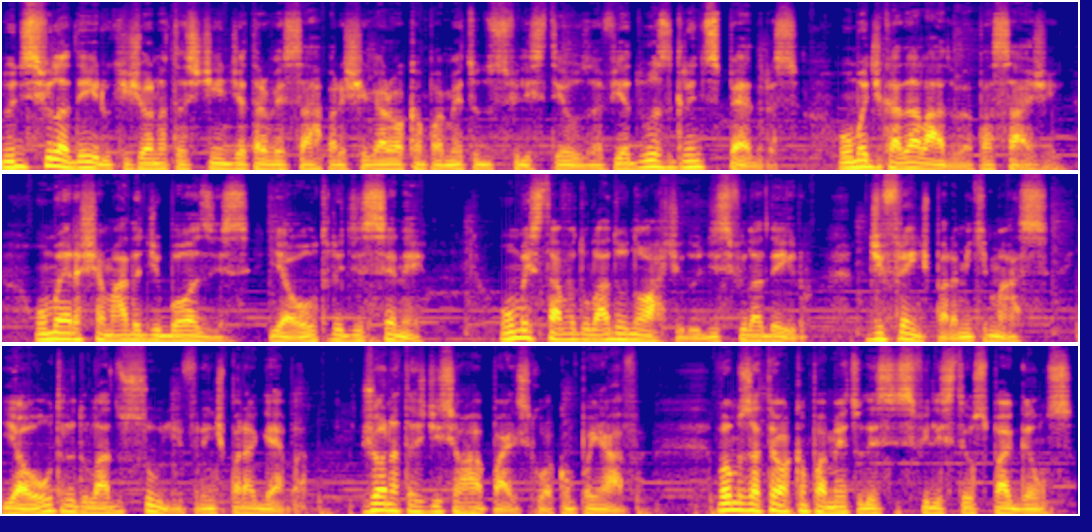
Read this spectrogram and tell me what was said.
No desfiladeiro que Jonatas tinha de atravessar para chegar ao acampamento dos filisteus havia duas grandes pedras, uma de cada lado da passagem. Uma era chamada de Bozes e a outra de Sené. Uma estava do lado norte do desfiladeiro, de frente para Miquimás, e a outra do lado sul, de frente para Geba. Jonatas disse ao rapaz que o acompanhava: Vamos até o acampamento desses filisteus pagãos.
